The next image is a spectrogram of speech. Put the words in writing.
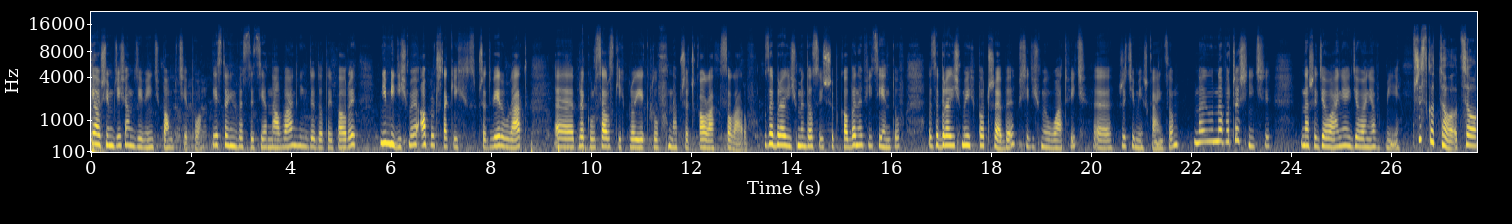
i 89 pomp ciepła. Jest to inwestycja nowa, nigdy do tej pory nie mieliśmy, oprócz takich sprzed wielu lat, prekursorskich projektów na przedszkolach solarów. Zebraliśmy dosyć szybko beneficjentów, zebraliśmy ich potrzeby, chcieliśmy ułatwić e, życie mieszkańcom, no i unowocześnić nasze działania i działania w gminie. Wszystko to, co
